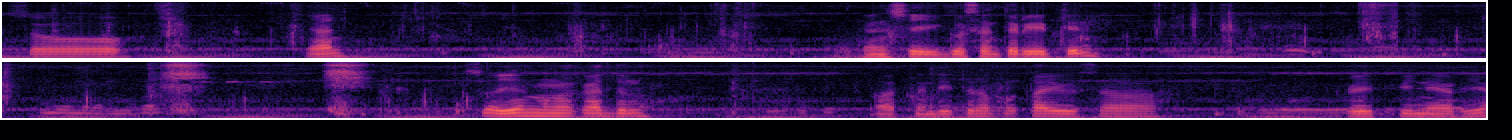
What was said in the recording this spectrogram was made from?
So, yan. Yan si Gus Antiritin. So ayan mga kadol. At nandito na po tayo sa Great Pin area.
